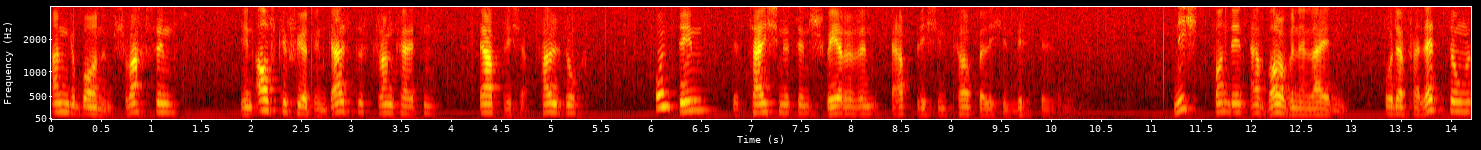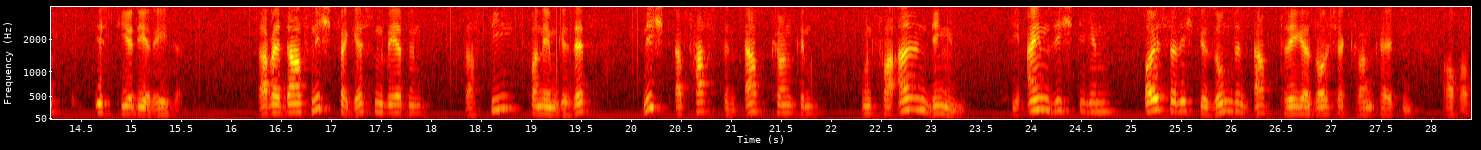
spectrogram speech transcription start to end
angeborenem Schwachsinn, den aufgeführten Geisteskrankheiten, erblicher Fallsucht und den bezeichneten schwereren erblichen körperlichen Missbildungen. Nicht von den erworbenen Leiden oder Verletzungen ist hier die Rede. Dabei darf nicht vergessen werden, dass die von dem Gesetz nicht erfassten Erbkranken und vor allen Dingen die einsichtigen, äußerlich gesunden Erbträger solcher Krankheiten auch auf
